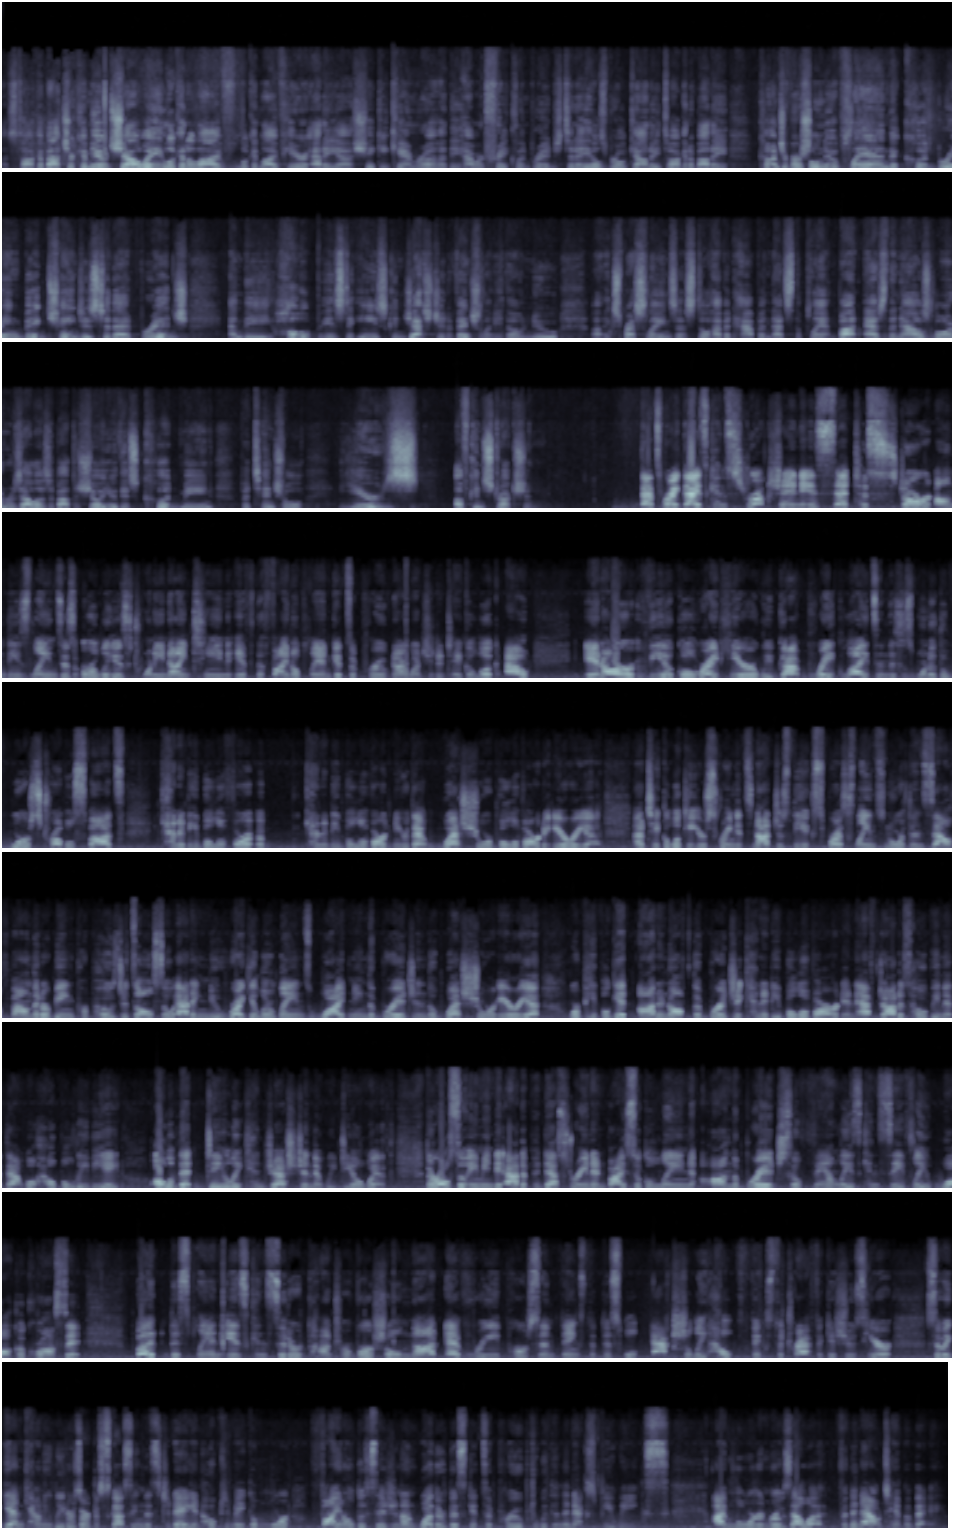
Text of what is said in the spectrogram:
Let's talk about your commute, shall we? Looking live, looking live here at a uh, shaky camera at the Howard Frankland Bridge. Today, Hillsborough County talking about a controversial new plan that could bring big changes to that bridge. And the hope is to ease congestion eventually, though new uh, express lanes uh, still haven't happened. That's the plan. But as the Now's Lauren Rozyla is about to show you, this could mean potential years of construction. That's right, guys. Construction is set to start on these lanes as early as 2019 if the final plan gets approved. Now, I want you to take a look out in our vehicle right here. We've got brake lights, and this is one of the worst trouble spots. Kennedy Boulevard, uh, Kennedy Boulevard near that West Shore Boulevard area. Now take a look at your screen. It's not just the express lanes north and southbound that are being proposed. It's also adding new regular lanes, widening the bridge in the West Shore area where people get on and off the bridge at Kennedy Boulevard. And FDOT is hoping that that will help alleviate all of that daily congestion that we deal with. They're also aiming to add a pedestrian and bicycle lane on the bridge so families can safely walk across it. But this plan is considered controversial. Not every person thinks that this will actually help fix the traffic issues here. So again, county leaders are discussing this today and hope to make a more final decision on whether this gets approved within the next few weeks. I'm Lauren Rozyla for the Now Tampa Bay.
